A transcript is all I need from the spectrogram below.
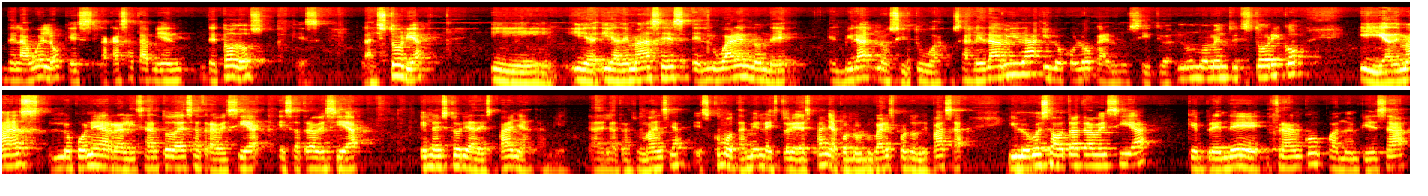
del abuelo, que es la casa también de todos, que es la historia, y, además es el lugar en donde Elvira lo sitúa, o sea, le da vida y lo coloca en un sitio, en un momento histórico, y además lo pone a realizar toda esa travesía. Esa travesía es la historia de España también, de la transhumancia, es como también la historia de España, por los lugares por donde pasa. Y luego esa otra travesía que emprende Franco cuando empieza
